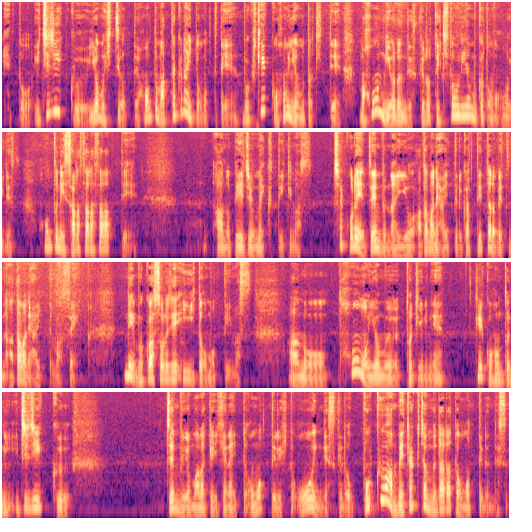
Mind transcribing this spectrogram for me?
えっと、一字一句読む必要って本当全くないと思ってて、僕結構本読むときって、まあ本によるんですけど、適当に読むことも多いです。本当にサラサラサラって、あの、ページをめくっていきます。じゃあこれ全部内容頭に入ってるかって言ったら別に頭に入ってません。で、僕はそれでいいと思っています。あの、本を読むときにね、結構本当に一字一句全部読まなきゃいけないって思ってる人多いんですけど、僕はめちゃくちゃ無駄だと思ってるんです。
